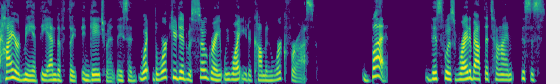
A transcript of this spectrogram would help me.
hired me at the end of the engagement. They said, "What the work you did was so great. We want you to come and work for us." But this was right about the time this is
